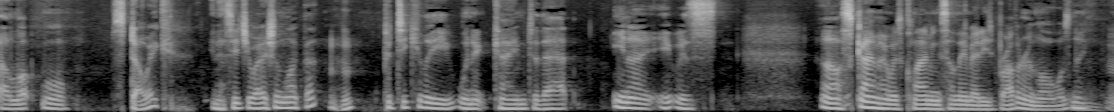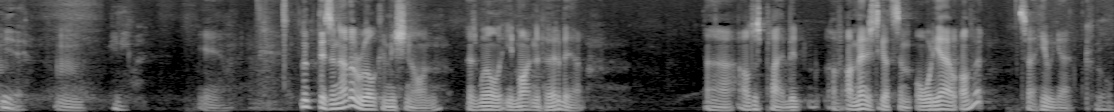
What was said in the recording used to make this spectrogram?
a lot more stoic in a situation like that, mm-hmm. particularly when it came to that. You know, it was. Oh, ScoMo was claiming something about his brother in law, wasn't he? Mm-hmm. Yeah. Mm. Anyway. Yeah. Look, there's another Royal Commission on as well that you mightn't have heard about. Uh, I'll just play a bit. Of, I managed to get some audio of it. So here we go. Cool.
